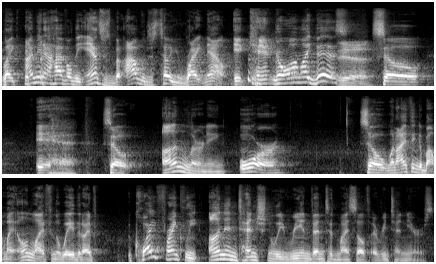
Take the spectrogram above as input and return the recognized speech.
like I may not have all the answers, but I will just tell you right now, it can't go on like this. Yeah. So, eh, so unlearning or so when I think about my own life and the way that I've quite frankly, unintentionally reinvented myself every 10 years.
